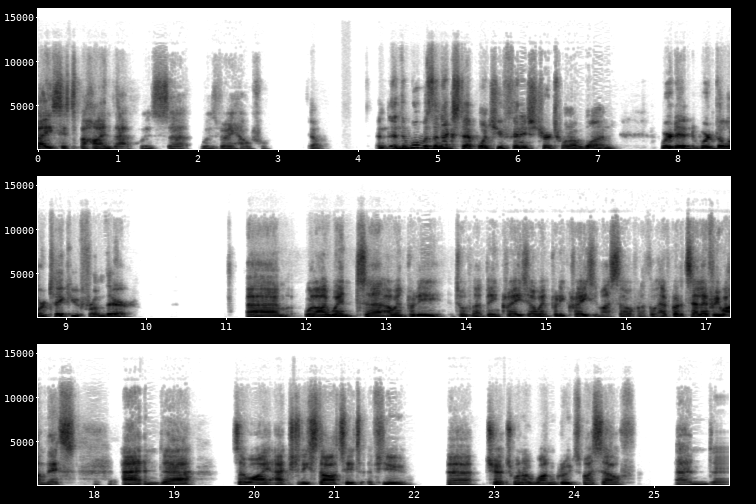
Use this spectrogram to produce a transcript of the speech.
basis behind that was uh, was very helpful. Yeah, and and then what was the next step once you finished Church 101? Where did where did the Lord take you from there? Um, well, I went uh, I went pretty talking about being crazy. I went pretty crazy myself, and I thought I've got to tell everyone this, and uh, so I actually started a few uh, Church 101 groups myself and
